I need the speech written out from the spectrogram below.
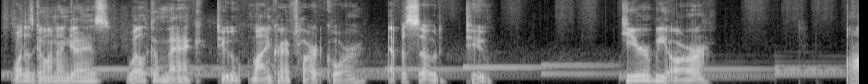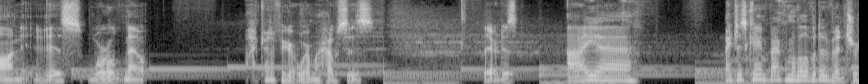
What is going on, guys? Welcome back to Minecraft Hardcore Episode 2. Here we are on this world. Now, I'm trying to figure out where my house is. There it is. I, uh, I just came back from a little bit of adventure,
